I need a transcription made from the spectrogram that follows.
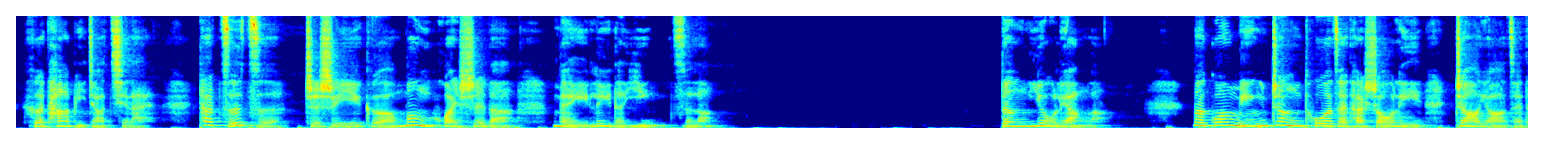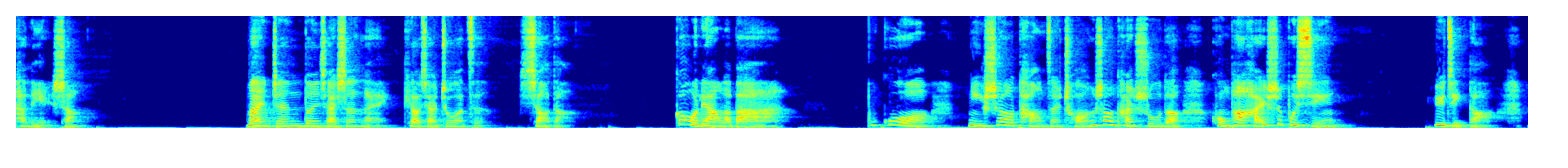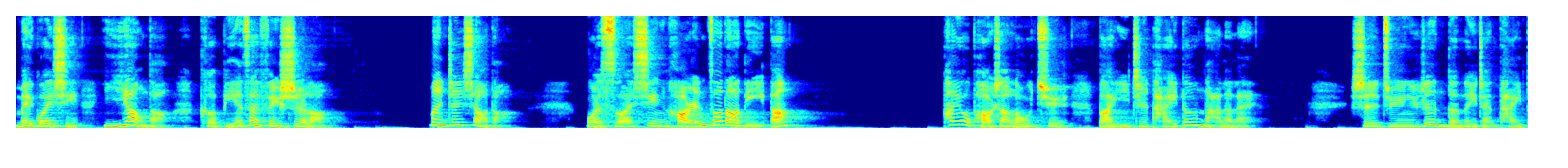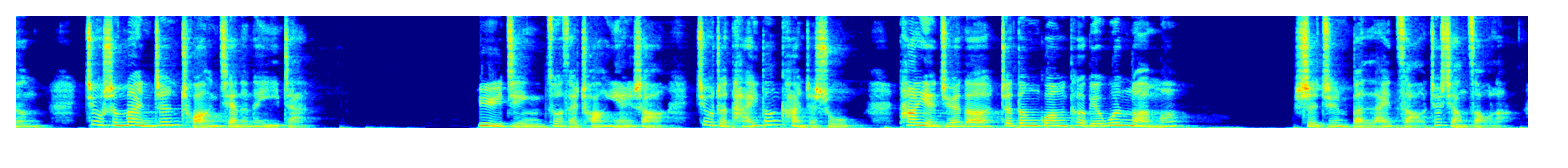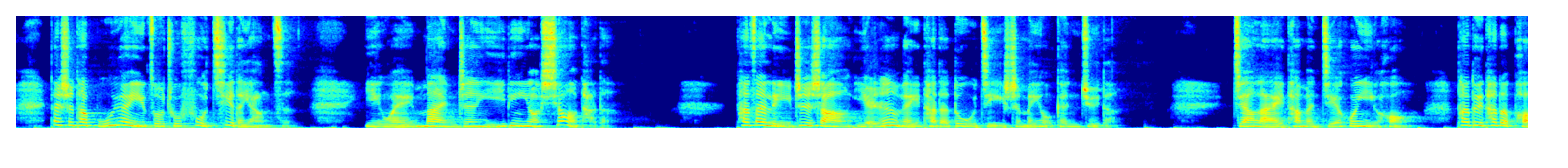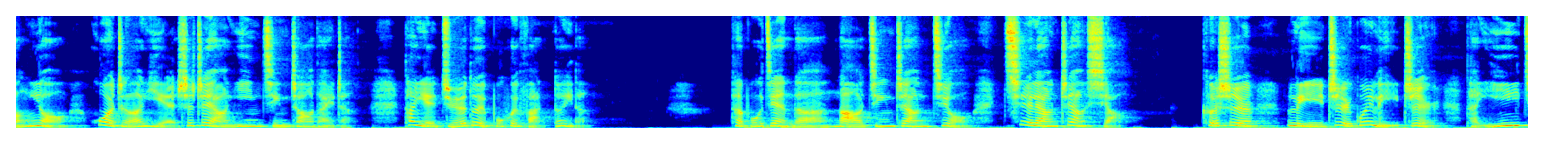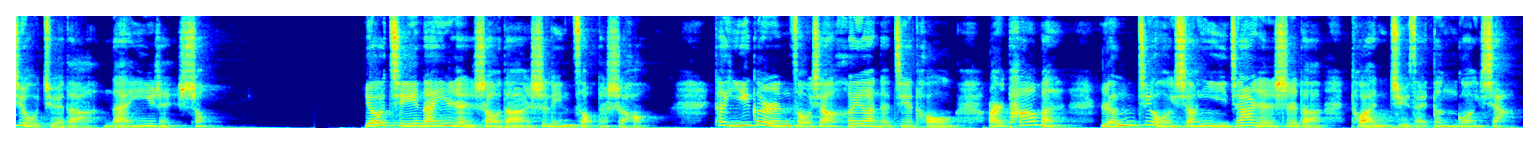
和他比较起来，他子子只是一个梦幻似的美丽的影子了。灯又亮了。那光明正托在他手里，照耀在他脸上。曼桢蹲下身来，跳下桌子，笑道：“够亮了吧？不过你是要躺在床上看书的，恐怕还是不行。”狱警道：“没关系，一样的，可别再费事了。”曼桢笑道：“我索性好人做到底吧。”他又跑上楼去，把一只台灯拿了来。世君认得那盏台灯，就是曼桢床前的那一盏。狱警坐在床沿上，就着台灯看着书。他也觉得这灯光特别温暖吗？世君本来早就想走了，但是他不愿意做出负气的样子，因为曼桢一定要笑他的。他在理智上也认为他的妒忌是没有根据的。将来他们结婚以后，他对他的朋友或者也是这样殷勤招待着。他也绝对不会反对的。他不见得脑筋这样旧，气量这样小，可是理智归理智，他依旧觉得难以忍受。尤其难以忍受的是临走的时候，他一个人走向黑暗的街头，而他们仍旧像一家人似的团聚在灯光下。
